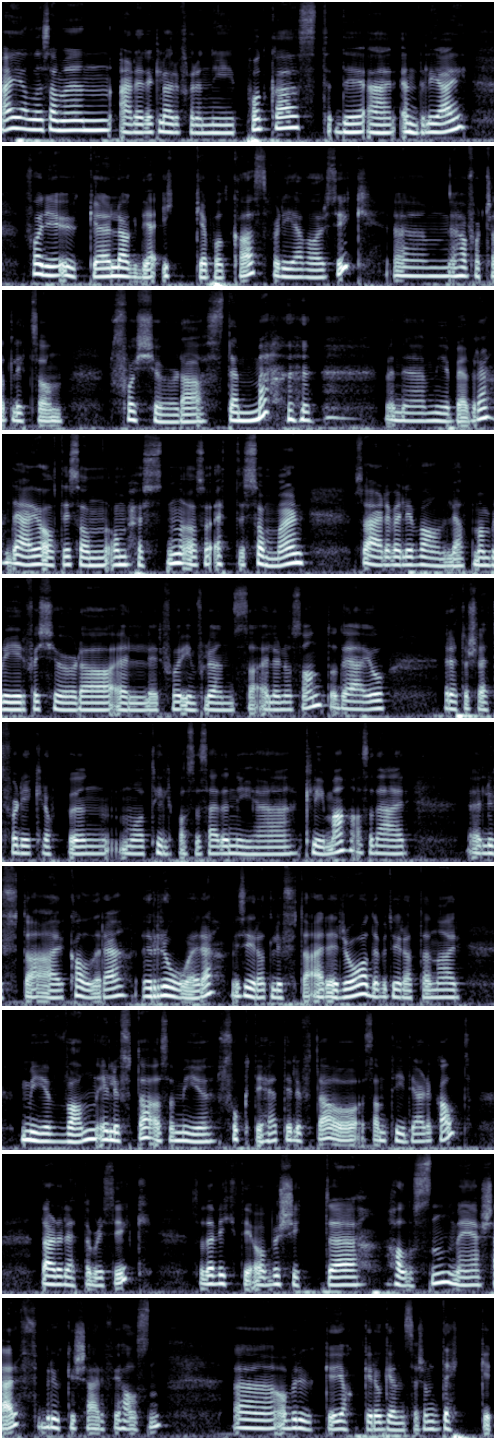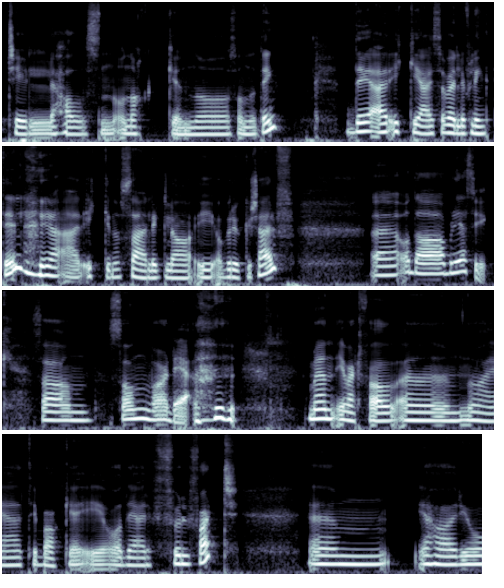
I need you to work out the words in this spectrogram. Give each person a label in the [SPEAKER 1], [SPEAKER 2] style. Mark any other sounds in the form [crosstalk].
[SPEAKER 1] Hei, alle sammen. Er dere klare for en ny podkast? Det er endelig jeg. Forrige uke lagde jeg ikke podkast fordi jeg var syk. Um, jeg har fortsatt litt sånn forkjøla stemme. [laughs] Men jeg er mye bedre. Det er jo alltid sånn om høsten, altså etter sommeren, så er det veldig vanlig at man blir forkjøla eller får influensa eller noe sånt. Og det er jo rett og slett fordi kroppen må tilpasse seg det nye klimaet. Altså det er lufta er kaldere, råere. Vi sier at lufta er rå. Det betyr at den har mye vann i lufta, altså mye fuktighet i lufta, og samtidig er det kaldt. Da er det lett å bli syk. Så det er viktig å beskytte halsen med skjerf. Bruke skjerf i halsen. Uh, og bruke jakker og genser som dekker til halsen og nakken og sånne ting. Det er ikke jeg så veldig flink til. [laughs] Jeg er ikke noe særlig glad i å bruke skjerf. Uh, og da blir jeg syk. Så sånn var det. [laughs] Men i hvert fall, uh, nå er jeg tilbake i Og det er full fart. Um, jeg har jo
